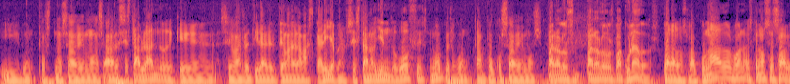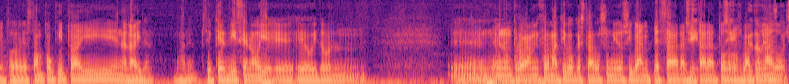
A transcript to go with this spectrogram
y bueno, pues no sabemos. Ahora se está hablando de que se va a retirar el tema de la mascarilla, pero se están oyendo voces, ¿no? Pero bueno, tampoco sabemos. ¿Para los, para los vacunados? Para los vacunados, bueno, es que no se sabe todavía está un poquito ahí en el aire. ¿vale? Sí que dicen hoy, he, oído en, un programa informativo que Estados Unidos iba a empezar a quitar a todos los vacunados,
